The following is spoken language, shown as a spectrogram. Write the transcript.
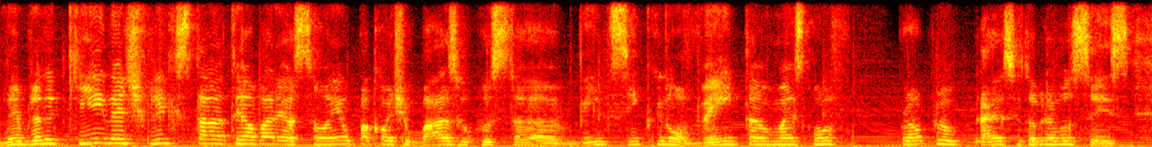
Lembrando que Netflix tá, tem uma variação aí, o pacote básico custa R$ 25,90, mas como o próprio Caio citou pra vocês,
